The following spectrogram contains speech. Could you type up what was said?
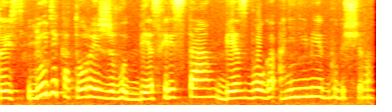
То есть люди, которые живут без Христа, без Бога, они не имеют будущего.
